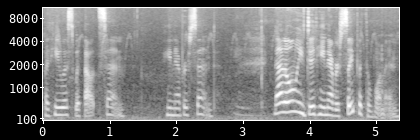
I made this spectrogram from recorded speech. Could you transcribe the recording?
but he was without sin. He never sinned. Mm. Not only did he never sleep with the woman,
